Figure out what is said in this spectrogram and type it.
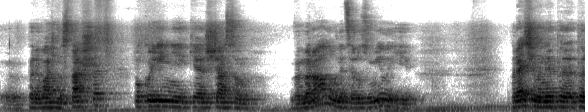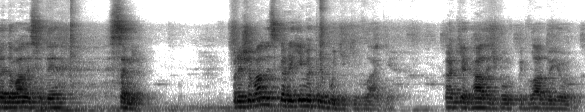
е, переважно старше покоління, яке з часом вимирало, вони це розуміли і речі вони передавали сюди самі. Приживались караїми при будь-якій владі. Так як Галич був під владою е,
